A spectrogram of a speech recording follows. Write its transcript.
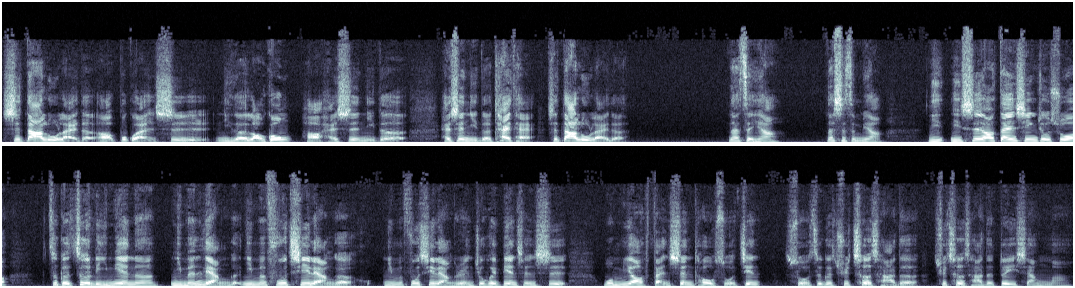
是大陆来的啊，不管是你的老公哈，还是你的还是你的太太是大陆来的，那怎样？那是怎么样？你你是要担心，就是说这个这个里面呢，你们两个，你们夫妻两个。你们夫妻两个人就会变成是我们要反渗透所监所这个去彻查的去彻查的对象吗？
